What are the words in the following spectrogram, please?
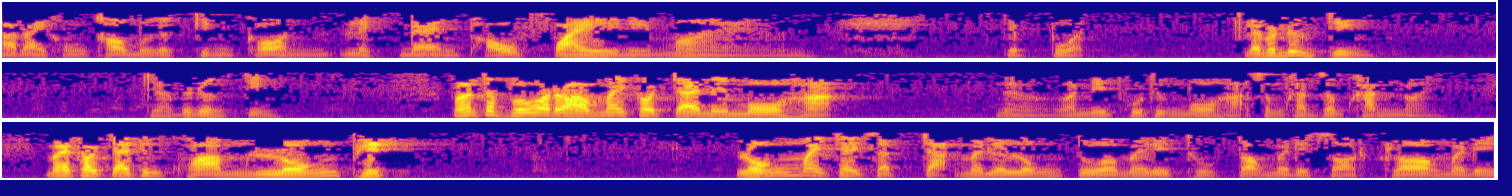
อะไรของเขาเหมือนกับกินก้อนเหล็กแดงเผาไฟนี่ไม่มันเจ็บปวด และเป็นเรื่องจริงเป็นเรื่องจริง เพราะถ้าเผื่อว่าเราไม่เข้าใจในโมหะนะวันนี้พูดถึงโมหะสำคัญสำคัญหน่อย ไม่เข้าใจถึงความหลงผิด หลงไม่ใช่สัจจะไม่ได้ลงตัวไม่ได้ถูกต้องไม่ได้สอดคล้องไม่ได้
